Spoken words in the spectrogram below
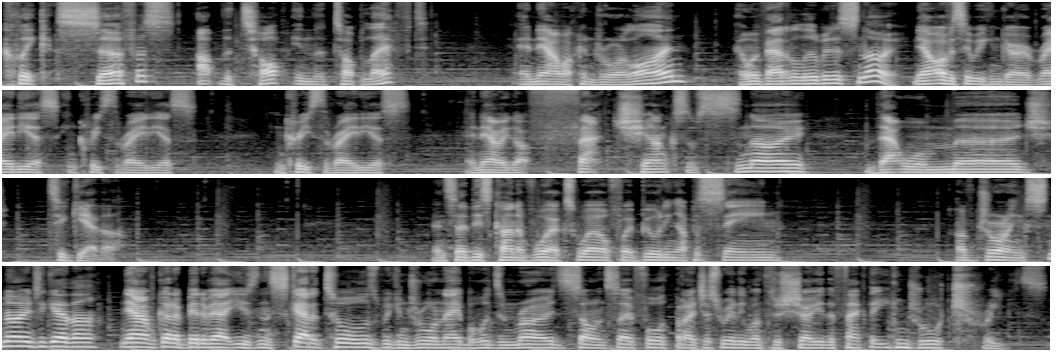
click surface up the top in the top left. And now I can draw a line and we've added a little bit of snow. Now, obviously we can go radius, increase the radius, increase the radius. And now we've got fat chunks of snow that will merge together. And so this kind of works well if we're building up a scene of drawing snow together. Now I've got a bit about using the scatter tools. We can draw neighborhoods and roads, so on and so forth, but I just really wanted to show you the fact that you can draw trees.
